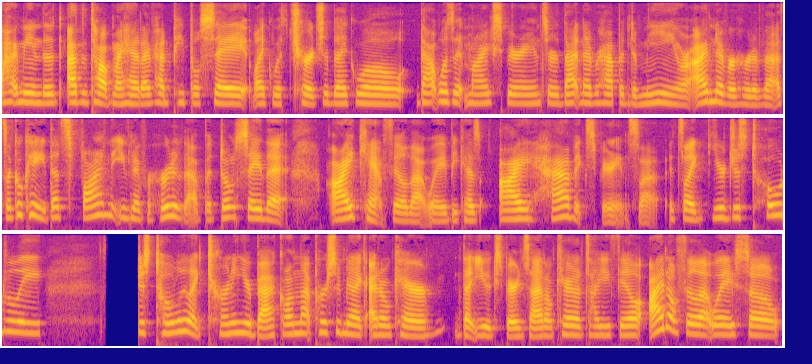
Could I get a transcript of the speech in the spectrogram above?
I mean, the, at the top of my head, I've had people say, like with church, they'd be like, well, that wasn't my experience, or that never happened to me, or I've never heard of that. It's like, okay, that's fine that you've never heard of that, but don't say that I can't feel that way because I have experienced that. It's like, you're just totally, just totally like turning your back on that person, be like, I don't care that you experience that. I don't care that's how you feel. I don't feel that way, so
